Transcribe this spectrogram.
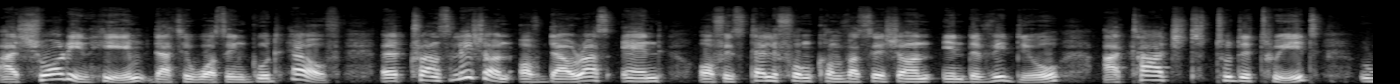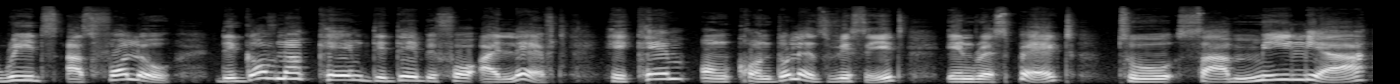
assuring him that he was in good health. A translation of Daura's end of his telephone conversation in the video attached to the tweet reads as follows The governor came the day before I left. He came on condolence visit in respect to Samaila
